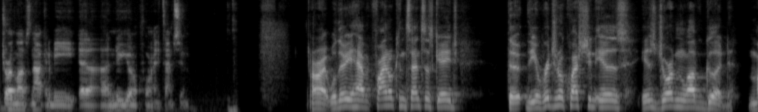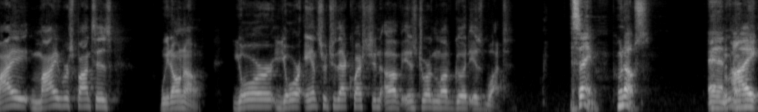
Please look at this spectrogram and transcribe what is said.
Jordan Love's not going to be in a new uniform anytime soon. All right. Well, there you have it. Final consensus Gage. The the original question is is Jordan Love good? My my response is we don't know. Your your answer to that question of is Jordan Love good is what? The same. Who knows? And Who knows? I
